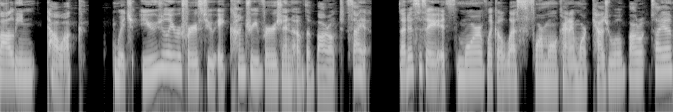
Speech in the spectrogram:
balintawak, which usually refers to a country version of the barot saya. That is to say, it's more of like a less formal, kind of more casual barot saya.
